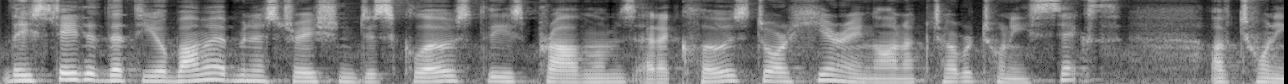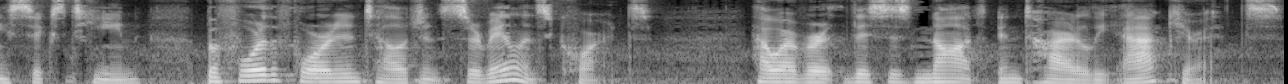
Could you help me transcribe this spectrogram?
They stated that the Obama administration disclosed these problems at a closed-door hearing on October 26th of 2016 before the Foreign Intelligence Surveillance Court. However, this is not entirely accurate.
